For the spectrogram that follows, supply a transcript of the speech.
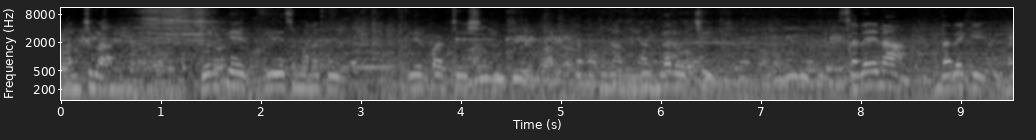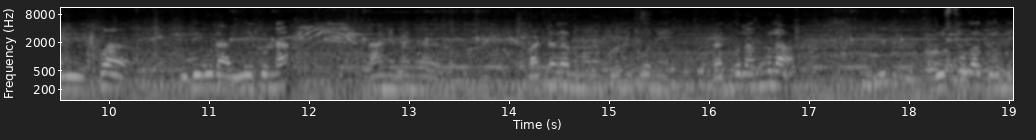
మంచిగా దొరికే ప్లేస్ మనకు ఏర్పాటు చేసి తప్పకుండా మీ అందరూ వచ్చి సరైన ధరకి మరి ఎక్కువ ఇది కూడా లేకుండా నాణ్యమైన బట్టలను మనం కొనుక్కొని రంగురంగుల దుస్తులతోని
